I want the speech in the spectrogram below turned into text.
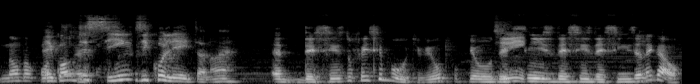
Não dou conta. É igual The Sims e colheita, não é? É The Sims do Facebook, viu? Porque o The Sim. Sims, The Sims, The Sims é legal.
